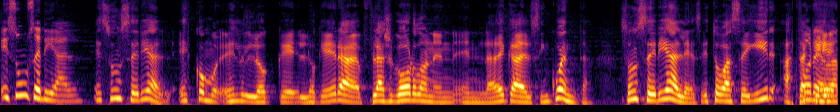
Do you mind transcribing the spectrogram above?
Es un serial. Es un serial. Es como es lo que lo que era Flash Gordon en, en la década del 50. Son seriales. Esto va a seguir hasta que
